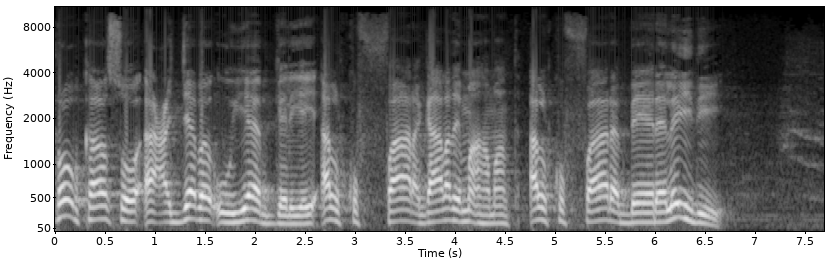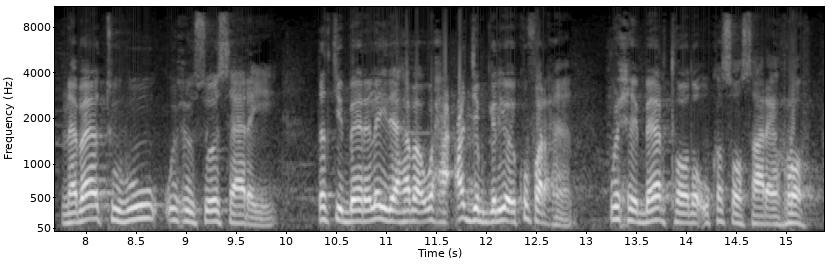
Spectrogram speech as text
Roobkaasoo acjaba uu yaabgeliyey alkufaara gaaladii ma aha maanta. Alkufaara beeralaydii nabaatuhu wuxuu soo saarayey. Dadkii beeralayda ahabaa waxaa cajab geliyo ay ku farxeen. Wixii beertooda uu ka soo saaray roobku.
